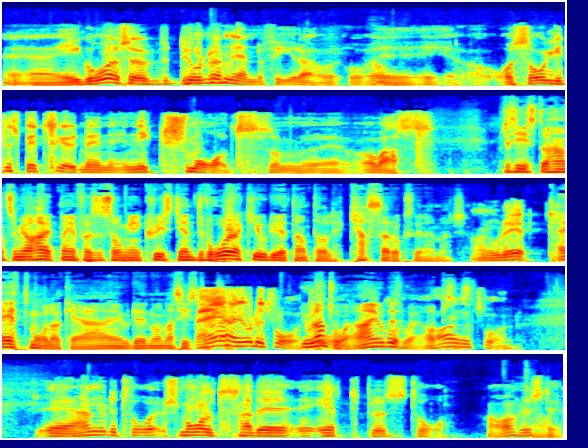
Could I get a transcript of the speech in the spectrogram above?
Eh, igår så gjorde de ju ändå fyra och, och, ja. eh, och såg lite spetsiga ut med Nick Schmaltz som eh, var vass. Precis, då han som jag hypade inför säsongen, Christian Dvorak, gjorde ju ett antal kassar också i den matchen. Han gjorde ett. Ett mål, okej. Okay. Han gjorde någon assist. Nej, han gjorde två. Gjorde han två? Ja, han gjorde två. Ja, ja han gjorde två. Eh, han gjorde två. Schmaltz hade ett plus två. Ja, just ja. det.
